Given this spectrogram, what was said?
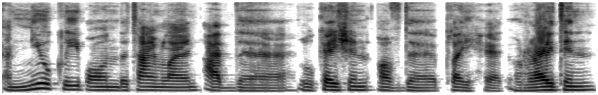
a new clip on the timeline at the location of the playhead. Writing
